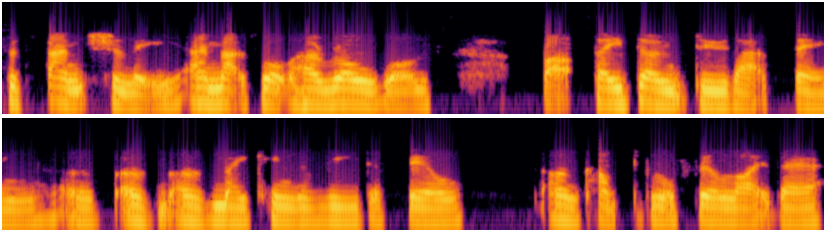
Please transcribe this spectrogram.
substantially, and that's what her role was. But they don't do that thing of, of, of making the reader feel uncomfortable, feel like they're,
